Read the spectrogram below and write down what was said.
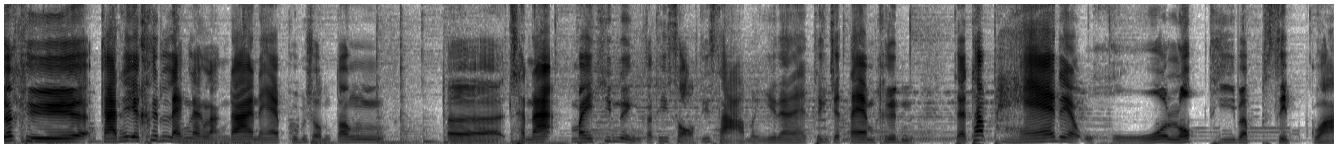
ก็คือการที่จะขึ้นแรงหลังๆได้นะครับคุณผู้ชมต้องออชนะไม่ที่ 1 ก็ที่ 2 ที่ 3 อย่างนี้นะฮะถึงจะแต้มขึ้น แต่ถ้าแพ้เนี่ยโอ้โหลบทีแบบ 10 กว่า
